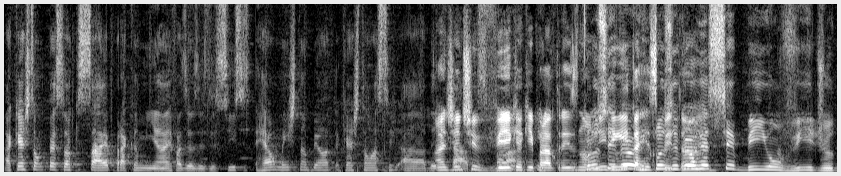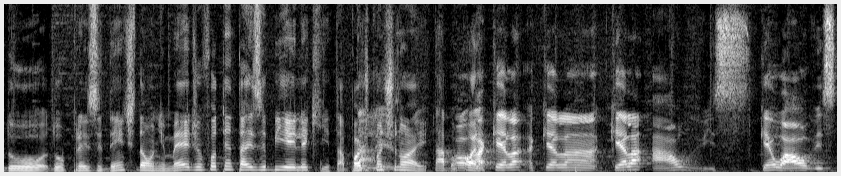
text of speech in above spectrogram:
A questão do pessoal que sai para caminhar e fazer os exercícios realmente também é uma questão a, a gente vê falar. que aqui pra atriz não, Inclusive, ninguém tá eu, inclusive, respeitando. eu recebi um vídeo do, do presidente da Unimed, eu vou tentar exibir ele aqui, tá? Pode Beleza. continuar aí. Tá bom. Ó, Olha, aquela, aquela, aquela Alves, que é o Alves,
